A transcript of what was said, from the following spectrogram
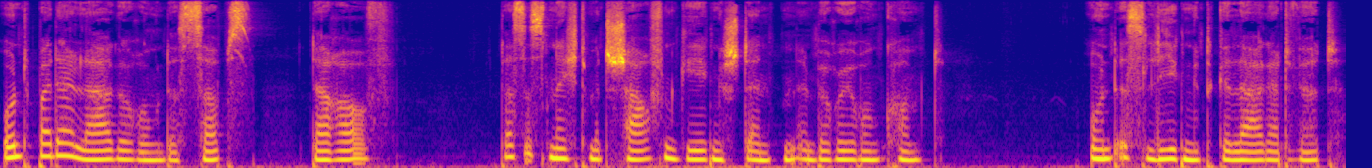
und bei der Lagerung des Subs darauf, dass es nicht mit scharfen Gegenständen in Berührung kommt und es liegend gelagert wird.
